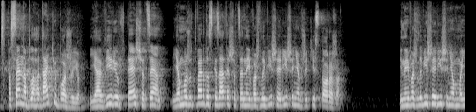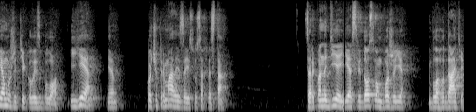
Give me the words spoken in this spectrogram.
спасена благодаттю Божою, я вірю в те, що це, я можу твердо сказати, що це найважливіше рішення в житті сторожа. І найважливіше рішення в моєму житті колись було. І є. Я хочу триматись за Ісуса Христа. Церква Надія є свідоцтвом Божої благодаті,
